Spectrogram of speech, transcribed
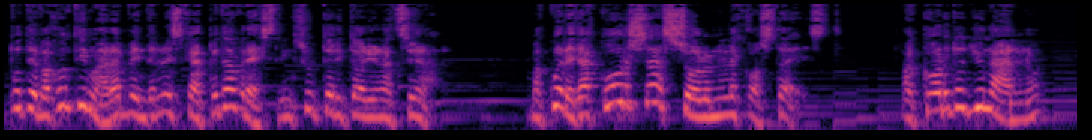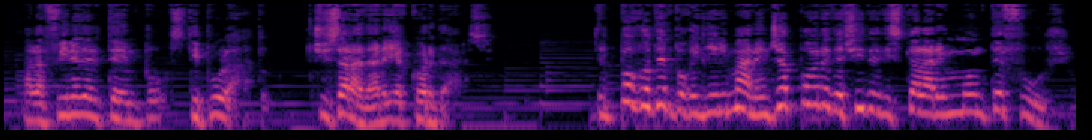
poteva continuare a vendere le scarpe da wrestling sul territorio nazionale, ma quelle da corsa solo nella costa est. Accordo di un anno, alla fine del tempo stipulato, ci sarà da riaccordarsi. Il poco tempo che gli rimane in Giappone decide di scalare il Monte Fuji,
